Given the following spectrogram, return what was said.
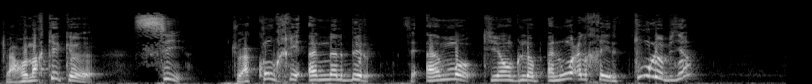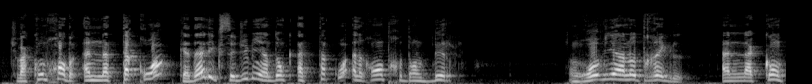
Tu as remarqué que si tu as compris أن البر c'est un mot qui englobe tout le bien, tu vas comprendre anna taqwa, kadalik c'est du bien. Donc at-taqwa, elle rentre dans le bir. On revient à notre règle. Anna, quand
